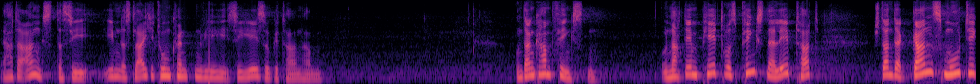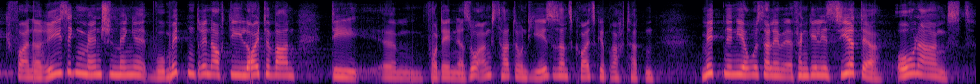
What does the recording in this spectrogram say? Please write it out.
Er hatte Angst, dass sie ihm das Gleiche tun könnten, wie sie Jesu getan haben. Und dann kam Pfingsten. Und nachdem Petrus Pfingsten erlebt hat, stand er ganz mutig vor einer riesigen Menschenmenge, wo mittendrin auch die Leute waren, die, ähm, vor denen er so Angst hatte und Jesus ans Kreuz gebracht hatten. Mitten in Jerusalem evangelisiert er ohne Angst.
